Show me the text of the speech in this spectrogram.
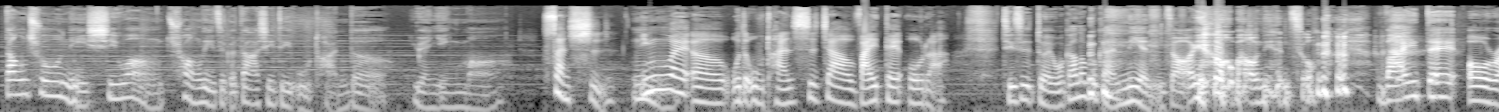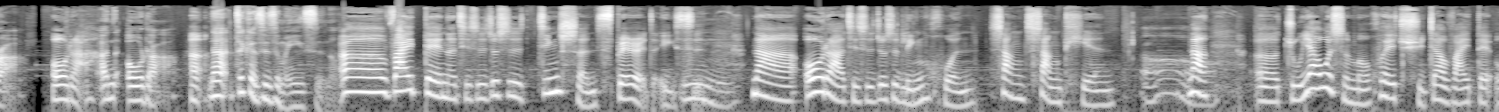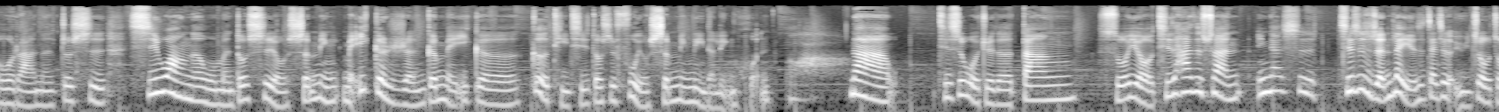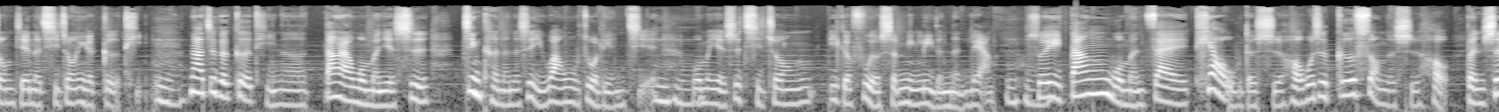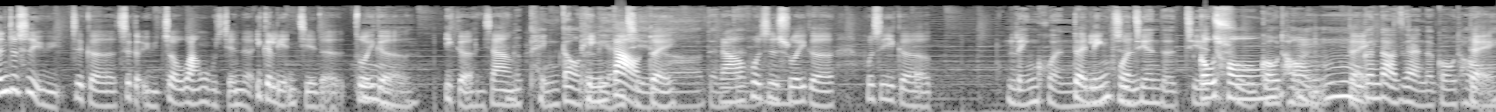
当初你希望创立这个大溪地舞团的原因吗？算是，因为呃，我的舞团是叫 Vide Ora。其实对我刚刚都不敢念，你知道，因为我把我念错。Vide Ora。Ora，嗯，Ora，嗯，那这个是什么意思呢？呃，Vide 呢，其实就是精神 （spirit） 的意思。那 Ora 其实就是灵魂，上上天。哦，那呃，主要为什么会取叫 Vide Ora 呢？就是希望呢，我们都是有生命，每一个人跟每一个个体，其实都是富有生命力的灵魂。哇，那。其实我觉得，当所有其实它是算应该是，其实人类也是在这个宇宙中间的其中一个个体。嗯，那这个个体呢，当然我们也是尽可能的是以万物做连接，我们也是其中一个富有生命力的能量。所以，当我们在跳舞的时候，或是歌颂的时候，本身就是与这个这个宇宙万物间的一个连接的，做一个。一个很像频道频道对，然后或是说一个或是一个灵魂对灵魂之间的沟通沟通，嗯，跟大自然的沟通。对，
